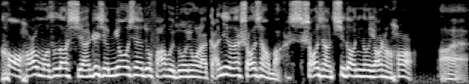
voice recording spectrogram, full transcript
好好没事到西安这些庙现在就发挥作用了，赶紧来烧香吧，烧香祈祷你能摇上号。哎，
